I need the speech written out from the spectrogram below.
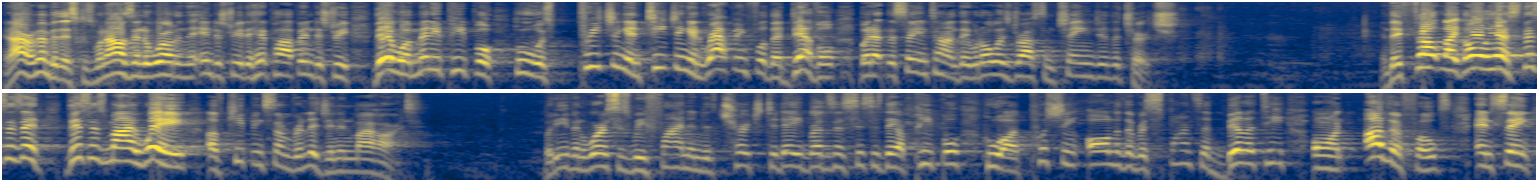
And I remember this because when I was in the world in the industry, the hip hop industry, there were many people who was preaching and teaching and rapping for the devil, but at the same time, they would always drop some change in the church. And they felt like, oh, yes, this is it. This is my way of keeping some religion in my heart. But even worse is we find in the church today, brothers and sisters, there are people who are pushing all of the responsibility on other folks and saying,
